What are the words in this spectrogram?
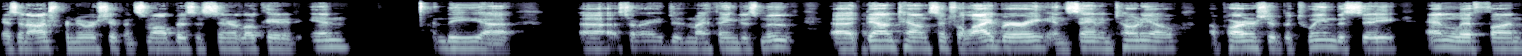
is an entrepreneurship and small business center located in the uh, uh, sorry, did my thing just moved, uh, Downtown Central Library in San Antonio, a partnership between the city and Lift Fund.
